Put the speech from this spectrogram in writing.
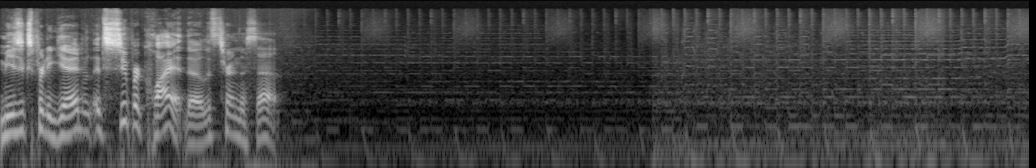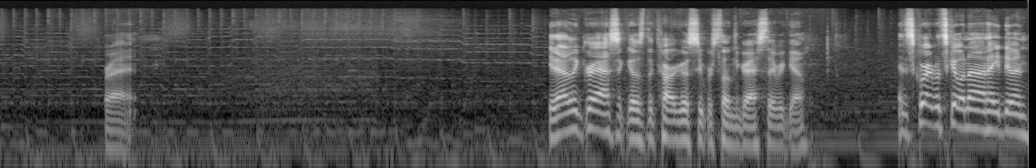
Music's pretty good. It's super quiet though. Let's turn this up. Right. Get out of the grass. It goes. The car goes super slow in the grass. There we go. And Squared, what's going on? How you doing?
